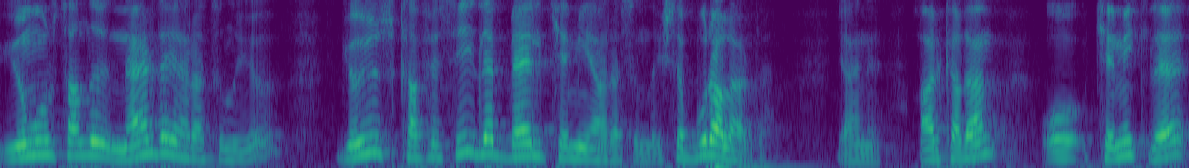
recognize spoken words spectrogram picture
yumurtalığı nerede yaratılıyor? Göğüs kafesiyle bel kemiği arasında. İşte buralarda. Yani arkadan o kemikle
